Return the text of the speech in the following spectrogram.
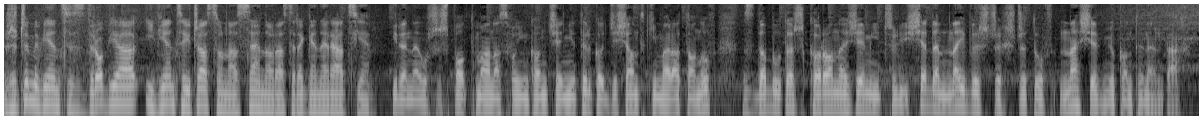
Życzymy więc zdrowia i więcej czasu na sen oraz regenerację. Ireneusz Szpot ma na swoim koncie nie tylko dziesiątki maratonów, zdobył też koronę Ziemi, czyli siedem najwyższych szczytów na siedmiu kontynentach.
